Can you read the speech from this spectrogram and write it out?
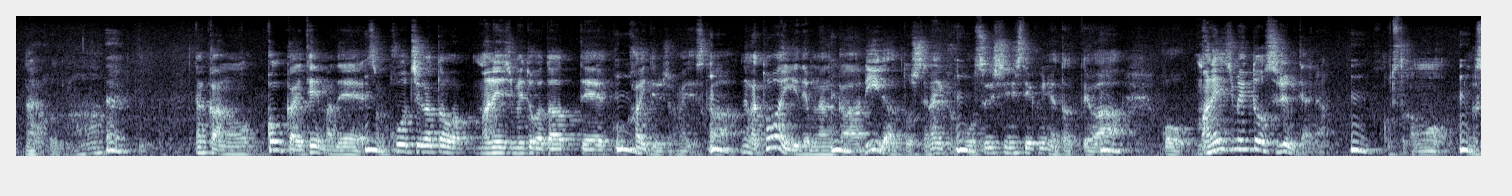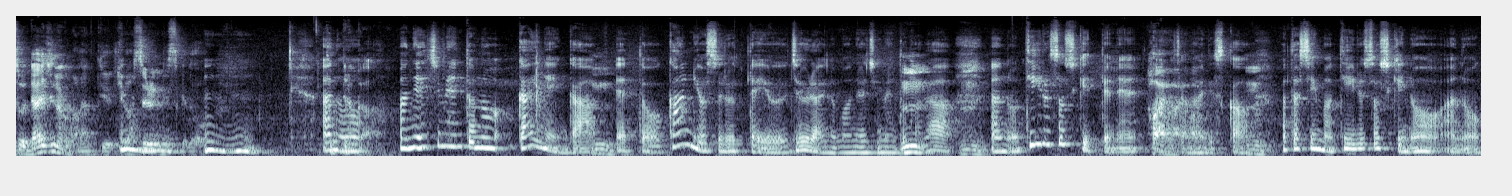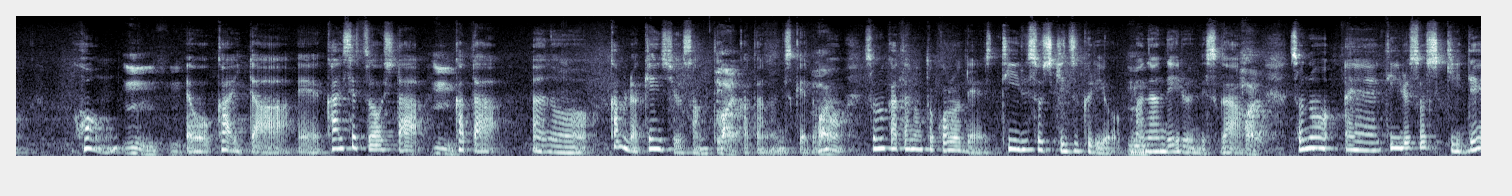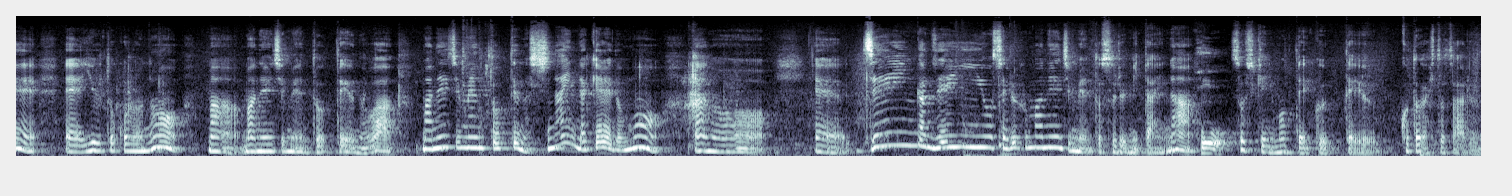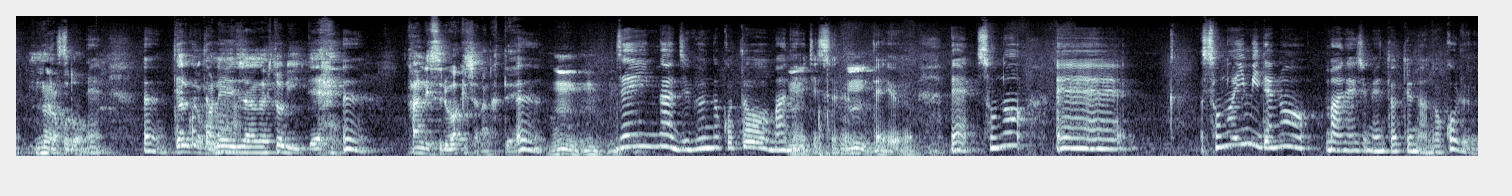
なるほどな。うん。なんかあの今回テーマでそのコーチ型マネジメント型ってこう書いてるじゃないですか、なんかとはいえでもなんかリーダーとして何かこう推進していくにあたっては、こうマネジメントをするみたいなこととかもなんかすごい大事なのかなっていう気はするんですけど。あのマネジメントの概念が、うん、えっと、管理をするっていう従来のマネジメントから、うんうん、あのティール組織ってね、あるじゃないですか、私今ティール組織のあの本を書いた、えー、解説をした方あの神村賢秀さんっていう方なんですけれども、はい。はい、その方のところでティール組織づくりを学んでいるんですが、うんはい、その、えー、ティール組織で、えー、いうところの、まあ、マネジメントっていうのはマネジメントっていうのはしないんだけれどもあのえー、全員が全員をセルフマネジメントするみたいな組織に持っていくっていうことが一つあるんですよね。なるほど、うん、誰かマネージャーが一人いて、うん管理するわけじゃなくて、全員が自分のことをマネージするっていう、でその、えー、その意味でのマネジメントっていうのは残る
